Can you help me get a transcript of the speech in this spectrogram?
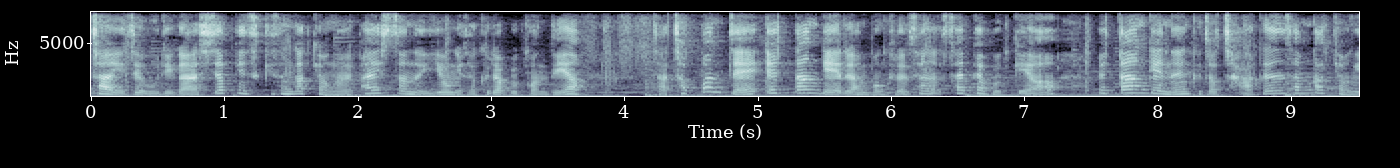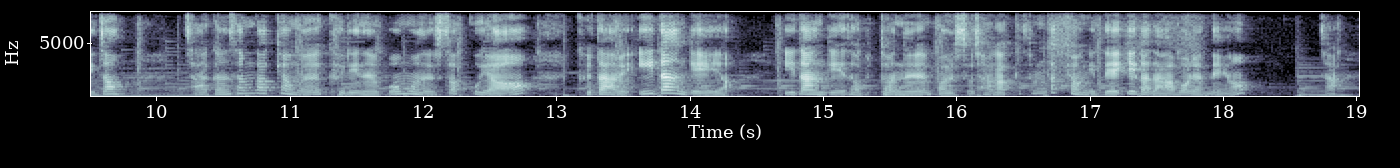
자, 이제 우리가 시어핀스키 삼각형을 파이썬을 이용해서 그려볼 건데요. 자, 첫 번째 1단계를 한번 그려 사- 살펴볼게요. 1단계는 그저 작은 삼각형이죠. 작은 삼각형을 그리는 포문을 썼고요. 그 다음에 2단계예요. 2단계에서부터는 벌써 사각, 삼각형이 4개가 나와버렸네요. 자,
